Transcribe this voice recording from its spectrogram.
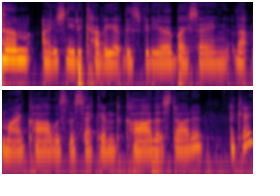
Um, I just need to caveat this video by saying that my car was the second car that started, okay?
